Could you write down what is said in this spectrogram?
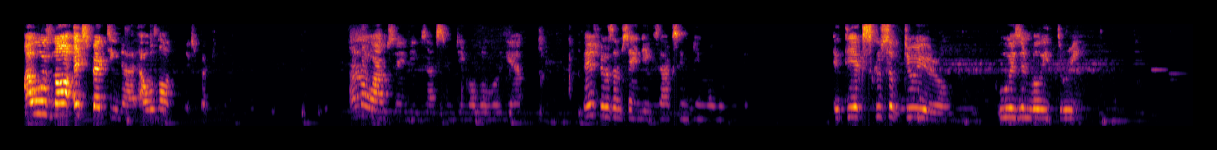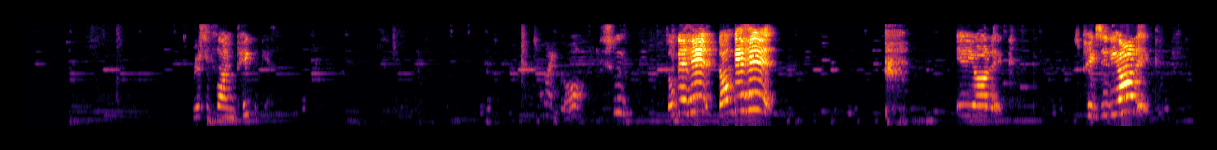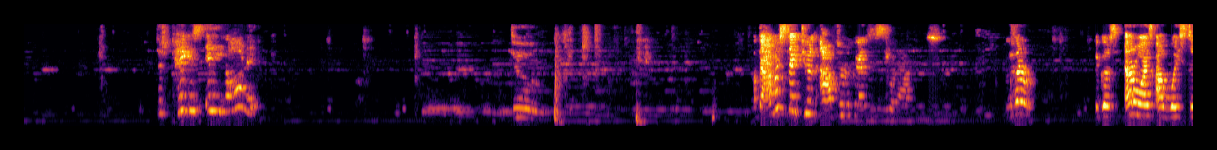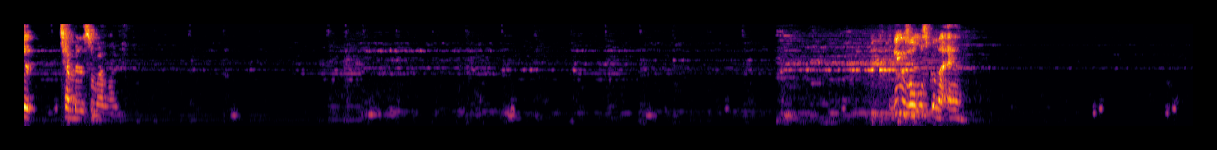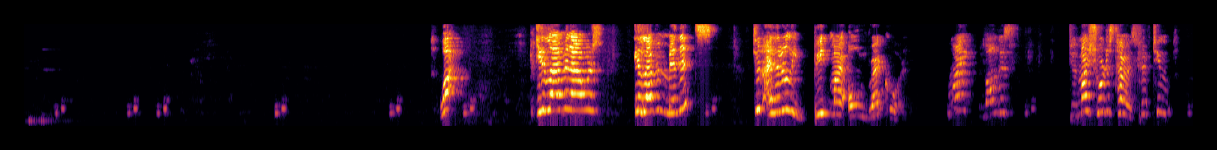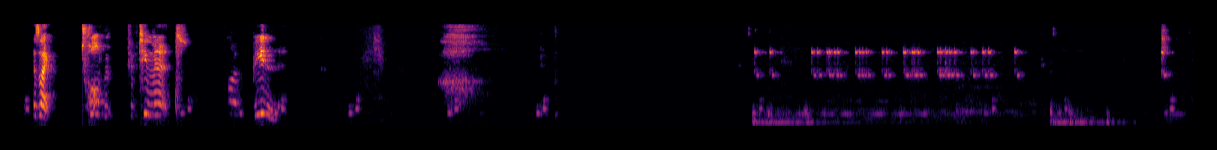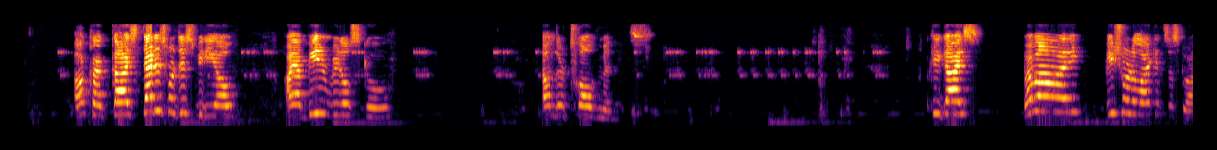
I was not expecting that. I was not expecting that. I don't know why I'm saying the exact same thing all over again. Maybe it's because I'm saying the exact same thing all over again. It's the exclusive three-year-old who isn't really three. There's a flying pig again. Oh my god. Don't get hit! Don't get hit! Idiotic. This pig's idiotic. This pig is idiotic. Dude. Stay tuned after the credits to see what happens. Because, I, because otherwise, I've wasted 10 minutes of my life. I think it's almost gonna end. What? 11 hours? 11 minutes? Dude, I literally beat my own record. My longest, dude, my shortest time is 15, is like 12, 15 minutes. I'm beating it. Okay, guys, that is for this video. I have beaten Riddle School under 12 minutes. Okay, guys, bye bye. Be sure to like and subscribe.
